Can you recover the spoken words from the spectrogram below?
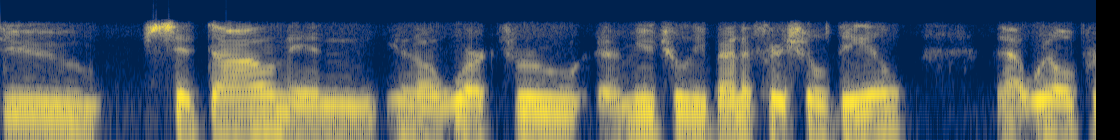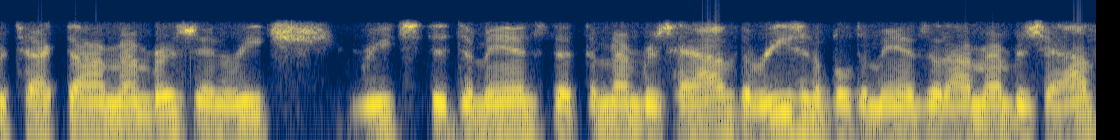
to sit down and you know work through a mutually beneficial deal that will protect our members and reach reach the demands that the members have, the reasonable demands that our members have.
